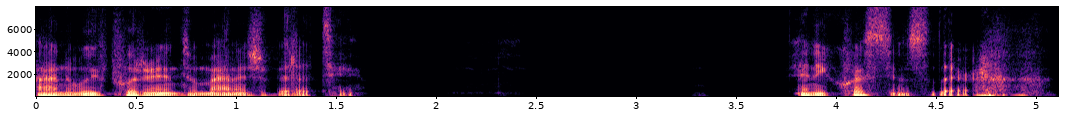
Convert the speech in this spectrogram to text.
and we've put it into manageability. Any questions there?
